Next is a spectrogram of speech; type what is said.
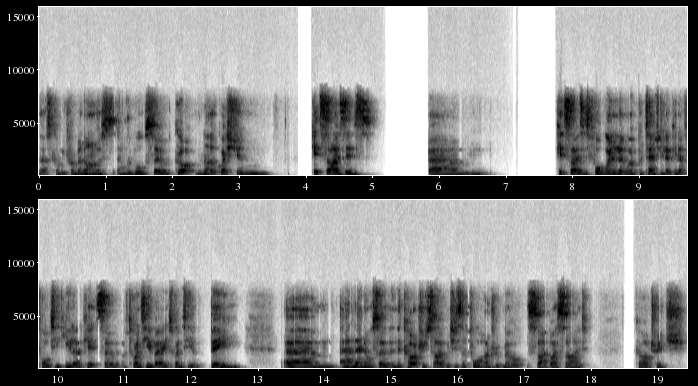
that's coming from Anonymous. And we've also got another question, kit sizes. Um, kit sizes, for, we're, we're potentially looking at 40 kilo kits, so of 20 of A, 20 of B. Um, and then also then the cartridge side, which is the 400 mil side by side cartridge.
